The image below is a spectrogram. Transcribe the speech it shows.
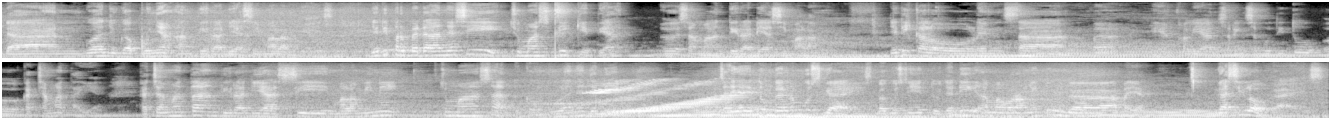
dan gua juga punya anti radiasi malam guys. Jadi perbedaannya sih cuma sedikit ya e, sama anti radiasi malam. Jadi kalau lensa apa yang kalian sering sebut itu uh, kacamata ya. Kacamata anti radiasi malam ini cuma satu keunggulannya jadi cahaya itu nggak nembus guys. Bagusnya itu. Jadi sama orang itu nggak apa ya nggak silo guys.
